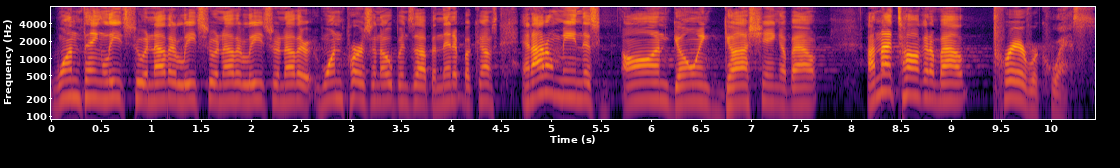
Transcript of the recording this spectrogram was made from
one thing leads to another, leads to another, leads to another. One person opens up, and then it becomes, and I don't mean this ongoing gushing about, I'm not talking about prayer requests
